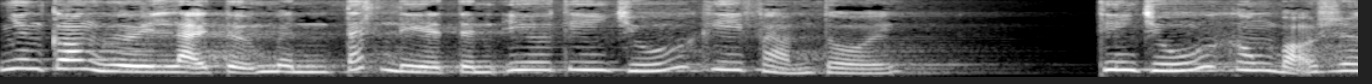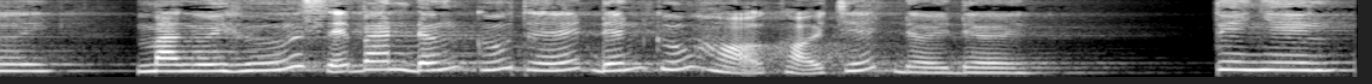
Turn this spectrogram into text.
Nhưng con người lại tự mình tách lìa tình yêu Thiên Chúa khi phạm tội. Thiên Chúa không bỏ rơi, mà người hứa sẽ ban đấng cứu thế đến cứu họ khỏi chết đời đời. Tuy nhiên,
